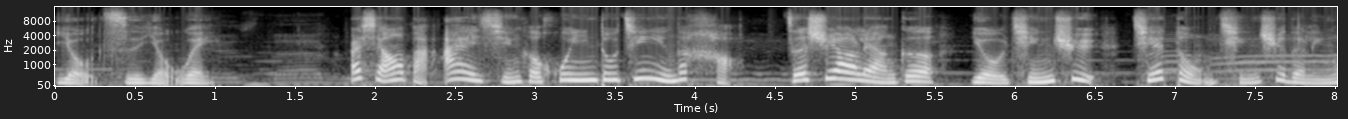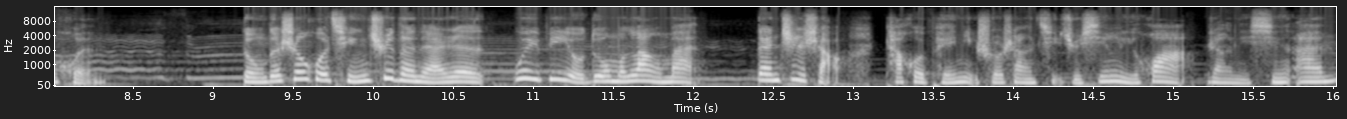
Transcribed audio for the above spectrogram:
有滋有味。而想要把爱情和婚姻都经营得好，则需要两个有情趣且懂情趣的灵魂。懂得生活情趣的男人未必有多么浪漫，但至少他会陪你说上几句心里话，让你心安。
